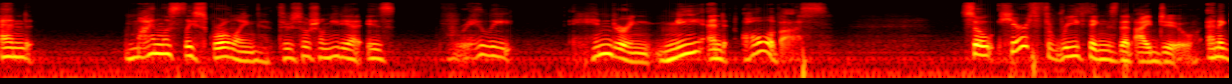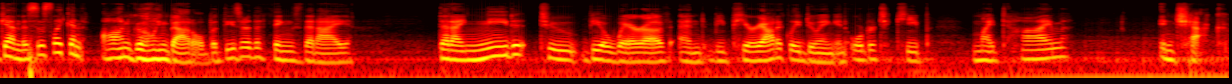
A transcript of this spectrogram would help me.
And mindlessly scrolling through social media is really hindering me and all of us. So, here are three things that I do. And again, this is like an ongoing battle, but these are the things that I that I need to be aware of and be periodically doing in order to keep my time in check.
